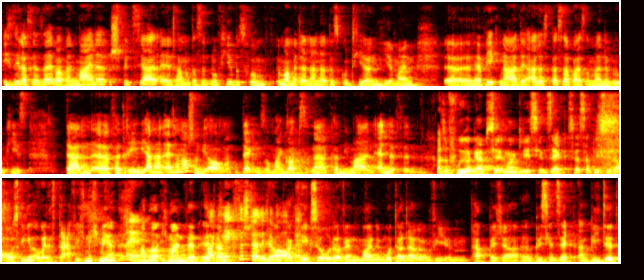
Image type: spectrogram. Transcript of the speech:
Ich sehe das ja selber, wenn meine Spezialeltern, und das sind nur vier bis fünf, immer miteinander diskutieren, hier mein äh, Herr Wegner, der alles besser weiß und meine Ökis, dann äh, verdrehen die anderen Eltern auch schon die Augen und denken so, mein Gott, ne, können die mal ein Ende finden. Also früher gab es ja immer ein Gläschen Sekt, das habe ich sogar ausgegeben, aber das darf ich nicht mehr. Nee. Aber ich meine, wenn Eltern... Ein paar Kekse stelle ich ja, aber ein auch paar hin. Kekse oder wenn meine Mutter da irgendwie im Pappbecher ein bisschen Sekt anbietet,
